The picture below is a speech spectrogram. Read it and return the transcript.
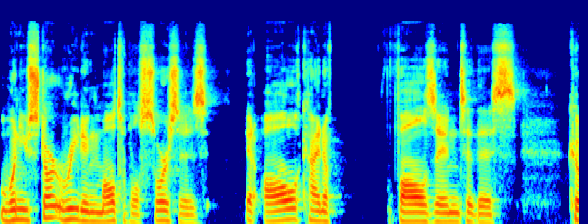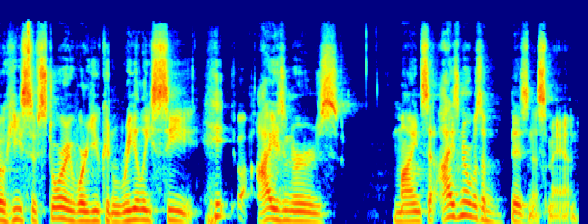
when you start reading multiple sources it all kind of falls into this cohesive story where you can really see eisner's mindset. Eisner was a businessman.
